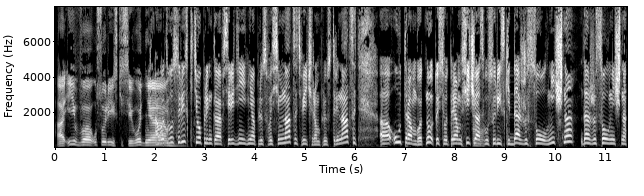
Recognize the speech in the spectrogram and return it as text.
А, и в Уссурийске сегодня... А вот в Уссурийске тепленько, в середине дня плюс 18, вечером плюс 13, а, утром вот, ну, то есть вот прямо сейчас угу. в Уссурийске даже солнечно, солнечно, даже солнечно,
